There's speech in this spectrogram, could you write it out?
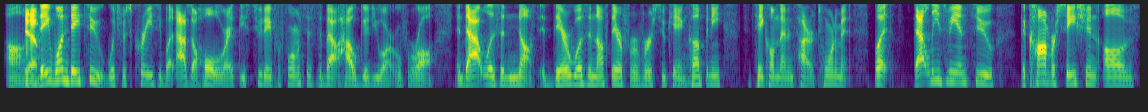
um, yeah. They won day two, which was crazy, but as a whole, right, these two day performances is about how good you are overall. And that was enough. There was enough there for Reverse 2K and company to take home that entire tournament. But that leads me into the conversation of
